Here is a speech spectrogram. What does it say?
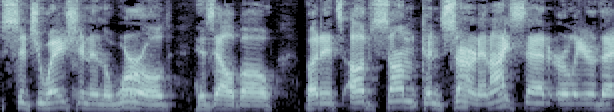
situation in the world, his elbow, but it's of some concern. And I said earlier that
